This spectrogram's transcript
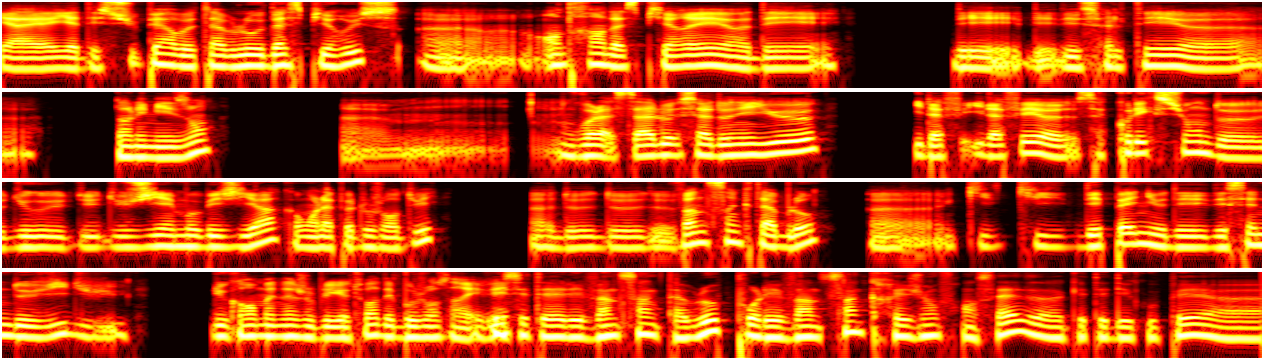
y, a, il y a des superbes tableaux d'Aspirus en train d'aspirer des, des, des, des saletés dans les maisons. Euh, donc voilà, ça a, le- ça a donné lieu. Il a fait, il a fait euh, sa collection de, du, du, du JMOBJA, comme on l'appelle aujourd'hui, euh, de, de, de 25 tableaux qui, qui dépeignent des, des scènes de vie du, du grand ménage obligatoire des beaux jours arrivés. Et c'était les 25 tableaux pour les 25 régions françaises qui étaient découpées euh,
